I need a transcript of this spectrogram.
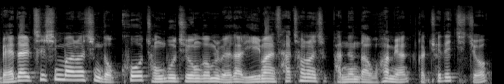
매달 70만 원씩 넣고 정부 지원금을 매달 2만 4천 원씩 받는다고 하면 그러니까 최대치죠.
